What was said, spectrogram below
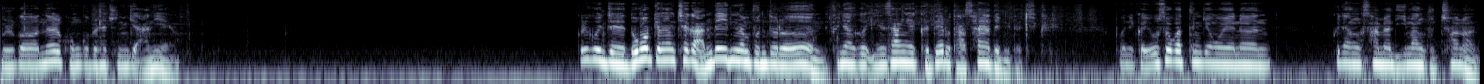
물건을 공급을 해주는 게 아니에요. 그리고 이제 농업 경영체가 안 돼 있는 분들은 그냥 그 인상에 그대로 다 사야 됩니다, 지금. 보니까 요소 같은 경우에는 그냥 사면 29,000원,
